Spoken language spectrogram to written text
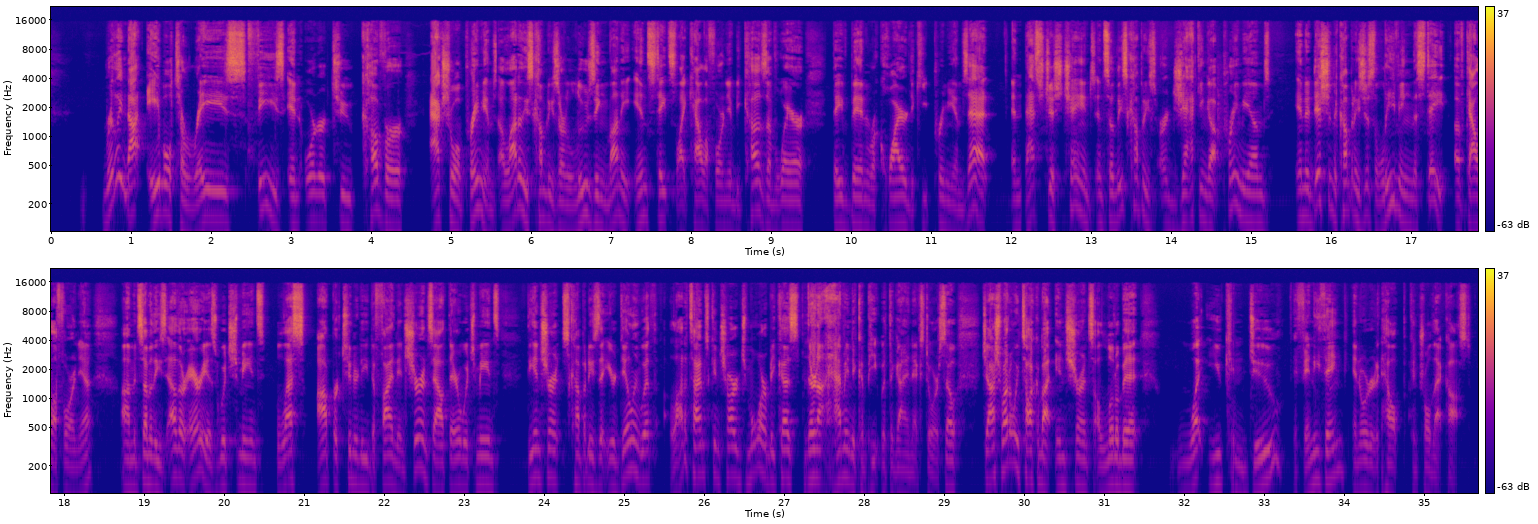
really not able to raise fees in order to cover actual premiums. A lot of these companies are losing money in states like California because of where they've been required to keep premiums at. And that's just changed. And so these companies are jacking up premiums in addition to companies just leaving the state of California um, and some of these other areas, which means less opportunity to find insurance out there, which means the insurance companies that you're dealing with a lot of times can charge more because they're not having to compete with the guy next door. So, Josh, why don't we talk about insurance a little bit? What you can do, if anything, in order to help control that cost.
